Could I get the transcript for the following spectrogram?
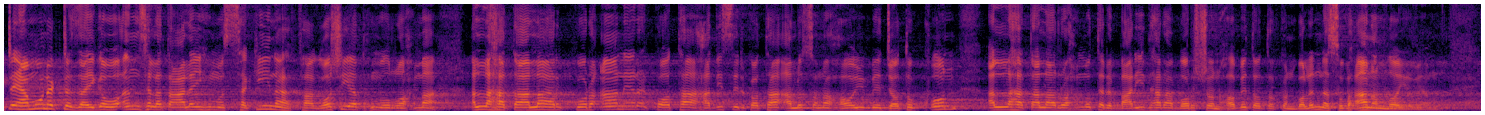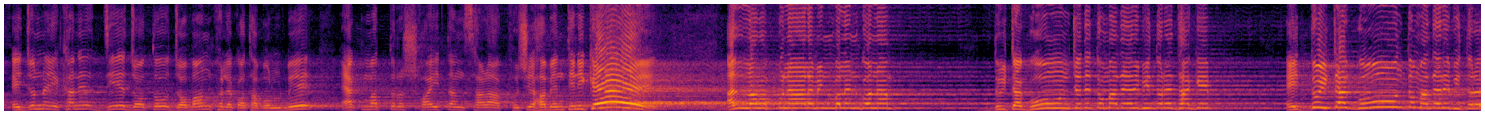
এটা এমন একটা জায়গা ও আনসালাত আলাইহিম সাকিনা ফা গসিয়াত হুমুর রহমা আল্লাহ তালার কোরআনের কথা, হাদিসের কথা আলোচনা হইবে যতক্ষণ আল্লাহ তালা রহমতের বাড়িধারা বর্ষণ হবে ততক্ষণ বলেন না সুবহান আল্লাহ এই জন্য এখানে যে যত জবান খুলে কথা বলবে, একমাত্র শয়তান ছাড়া খুশি হবেন তিনি কে? আল্লাহ রব্বুল আলমিন বলেন, গোলাম, দুইটা গুণ যদি তোমাদের ভিতরে থাকে, এই দুইটা গুণ তোমাদের ভিতরে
